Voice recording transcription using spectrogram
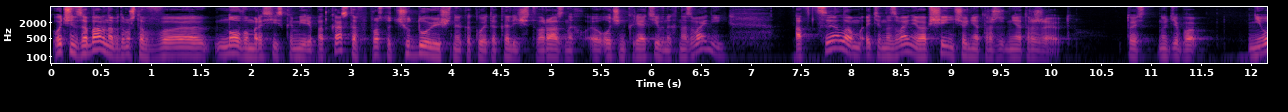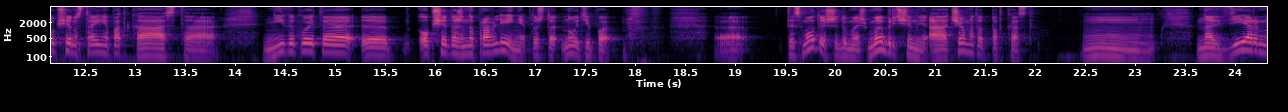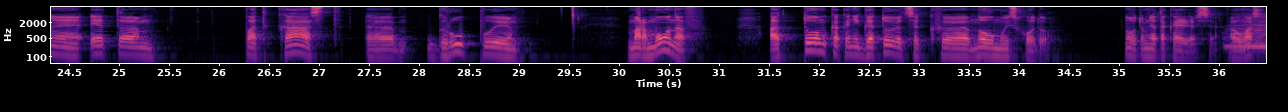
Очень забавно, потому что в новом российском мире подкастов просто чудовищное какое-то количество разных, э, очень креативных названий, а в целом эти названия вообще ничего не, отраж... не отражают. То есть, ну, типа, не общее настроение подкаста, ни какое-то э, общее даже направление. Потому что, ну, типа, э, ты смотришь и думаешь, мы обречены, а о чем этот подкаст? М-м, наверное, это подкаст э, группы мормонов о том, как они готовятся к новому исходу. Ну вот у меня такая версия. А у вас?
